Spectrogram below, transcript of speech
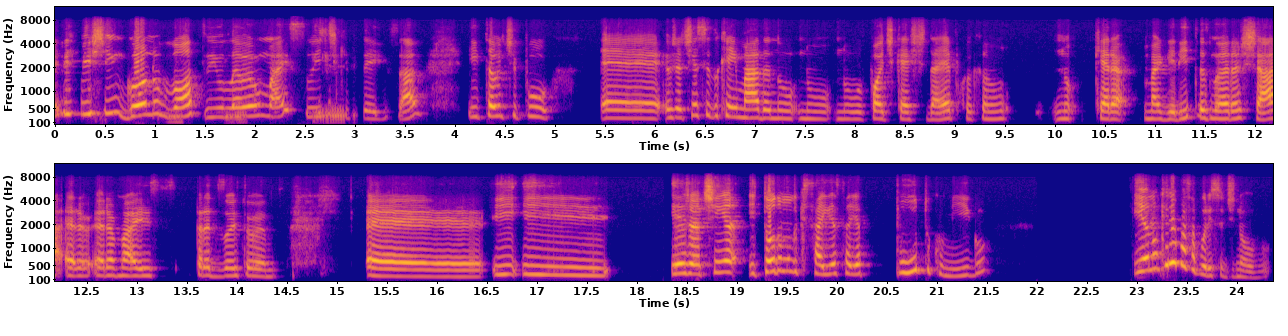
ele me xingou no voto e o Léo é o mais sweet que tem, sabe? Então, tipo, é, eu já tinha sido queimada no, no, no podcast da época, que, eu, no, que, era Margueritas, não era chá, era, era mais para 18 anos. É, e, e, e eu já tinha. E todo mundo que saía, saía puto comigo. E eu não queria passar por isso de novo.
